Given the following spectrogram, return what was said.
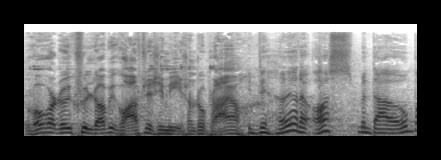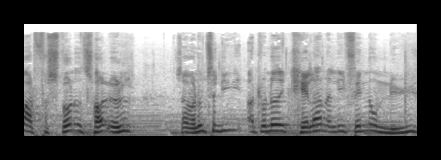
Hvorfor har du ikke fyldt op i går aftes, Emil, som du plejer? Det havde jeg da også, men der er åbenbart forsvundet 12 øl. Så jeg var nødt til lige at gå ned i kælderen og lige finde nogle nye.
